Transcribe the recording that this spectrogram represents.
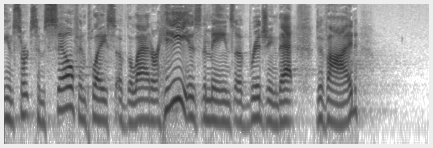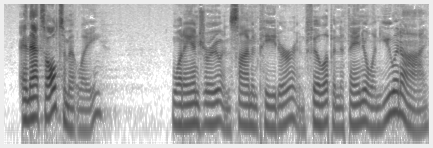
He inserts himself in place of the ladder. He is the means of bridging that divide. And that's ultimately what Andrew and Simon Peter and Philip and Nathanael and you and I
